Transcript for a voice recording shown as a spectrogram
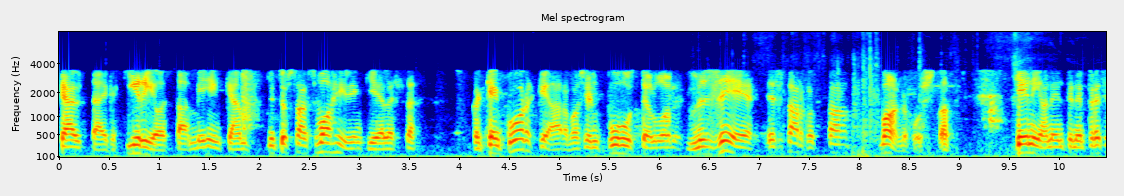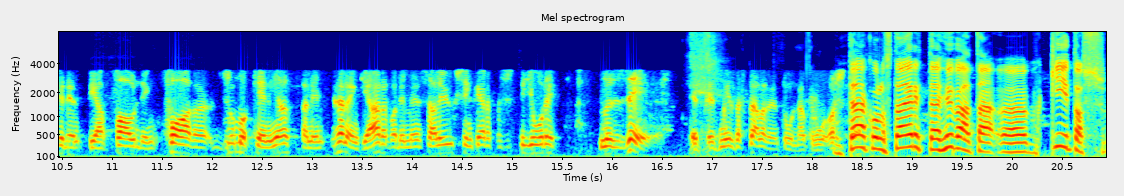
käyttää eikä kirjoittaa mihinkään. Nyt jossain swahilin kielessä – kaikkein korkea-arvoisin puhuttelu on mzee, ja se tarkoittaa vanhusta. Kenian entinen presidentti ja founding father Jomo Kenyatta, niin hänenkin arvonimensä oli yksinkertaisesti juuri mzee. Että et miltä tällainen tunne kuulostaa? Tämä kuulostaa erittäin hyvältä. Kiitos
